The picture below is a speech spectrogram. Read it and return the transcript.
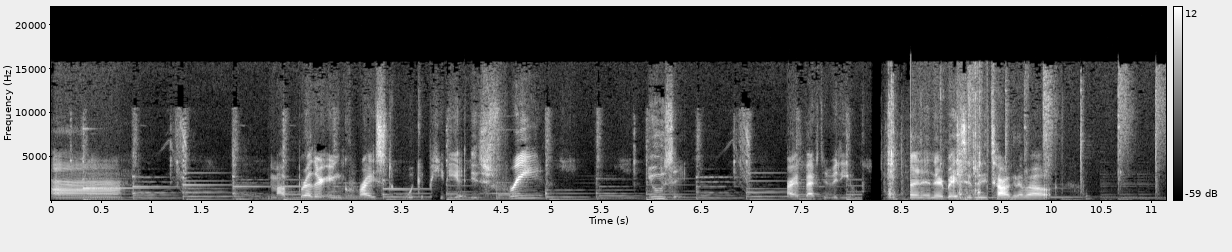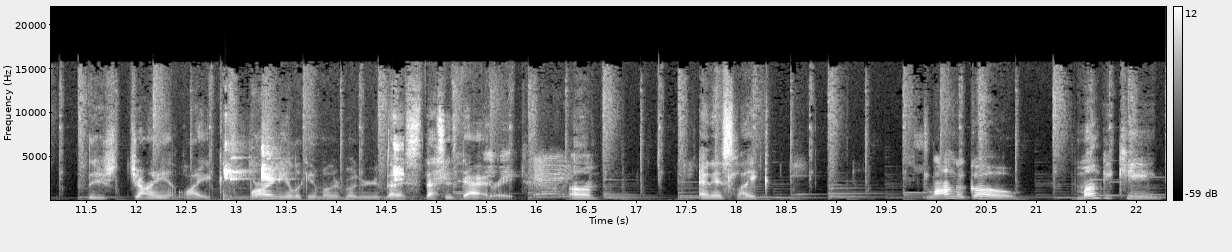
uh, my brother in Christ Wikipedia is free. Use it. Alright, back to video. And they're basically talking about this giant, like, Barney looking motherfucker. That's that's his dad, right? Um, and it's like long ago, Monkey King,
